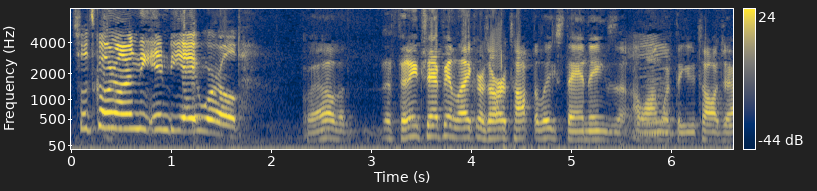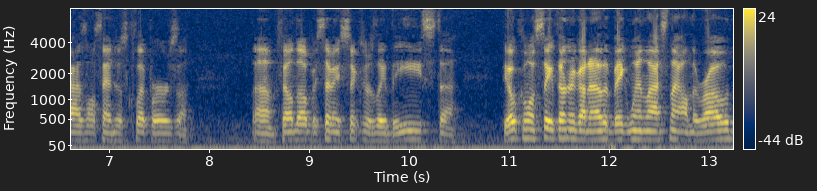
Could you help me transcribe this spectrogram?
so what's going on in the NBA world? Well, the, defending champion Lakers are atop the league standings, along Mhm. with the Utah Jazz, Los Angeles Clippers. Uh, um, Philadelphia 76ers lead the East. Uh, the Oklahoma City Thunder got another big win last night on the road.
